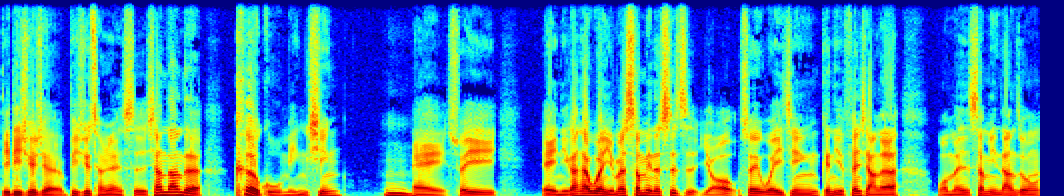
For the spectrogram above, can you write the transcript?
的的确确必须承认是相当的刻骨铭心。嗯，哎，所以。哎，你刚才问有没有生命的狮子？有，所以我已经跟你分享了我们生命当中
